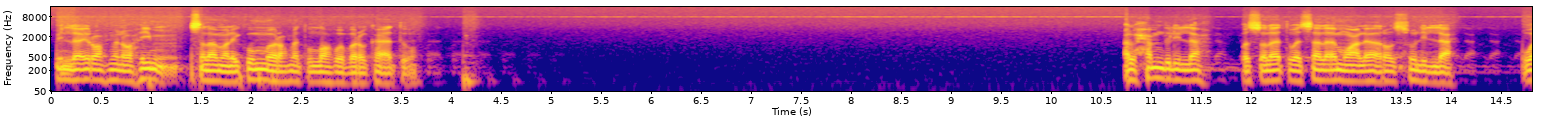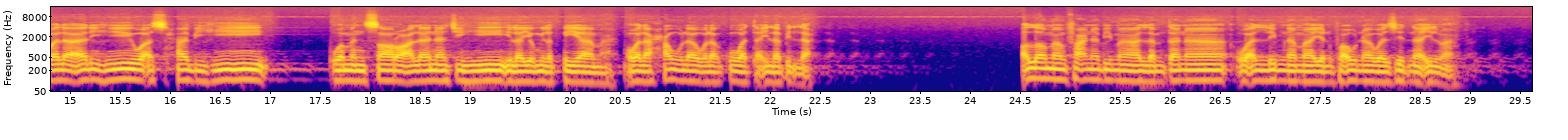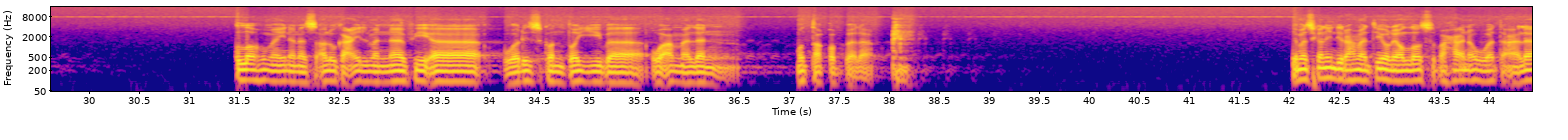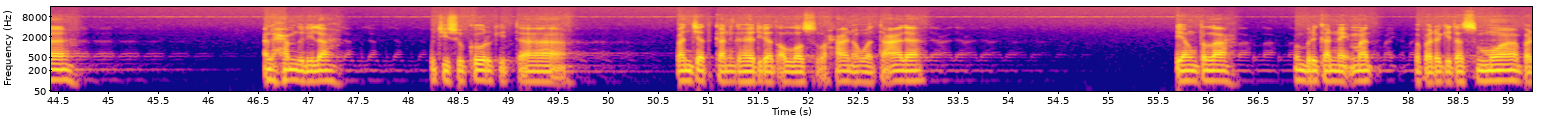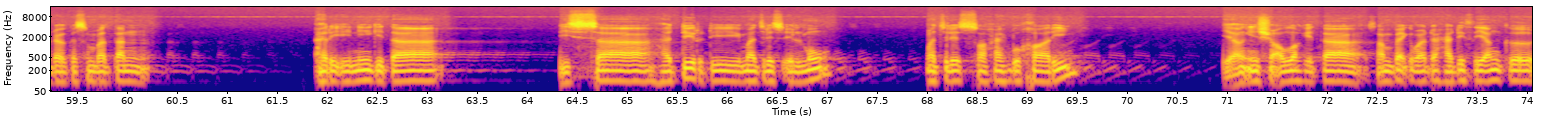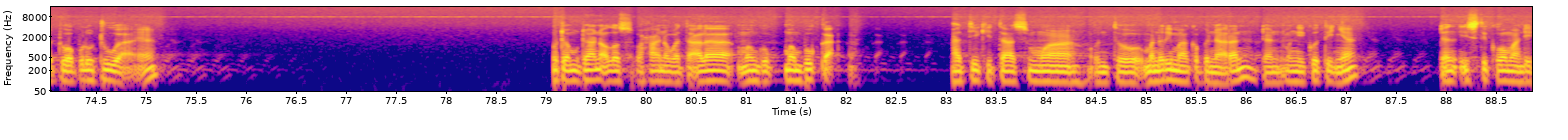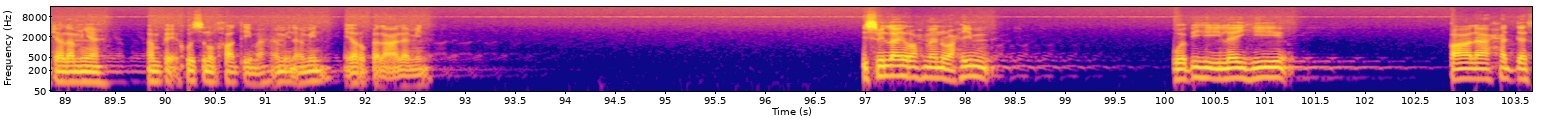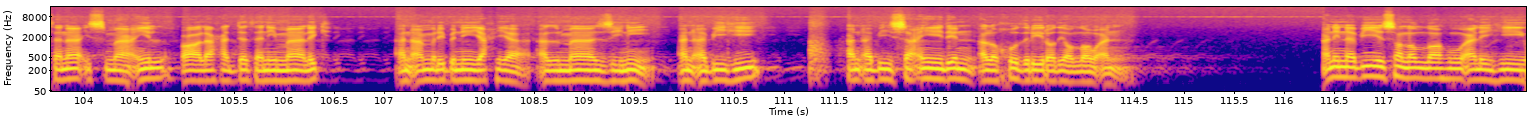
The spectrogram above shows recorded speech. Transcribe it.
Bismillahirrahmanirrahim. Assalamualaikum warahmatullahi wabarakatuh. Alhamdulillah wassalatu wassalamu ala Rasulillah wa ala alihi wa ashabihi wa man sara ala najihi ila yaumil qiyamah wa la hawla wa la quwwata illa billah. Allahumma anfa'na bima 'allamtana wa 'allimna ma yanfa'una wa zidna ilma. Allahumma inna nas'aluka ilman nafi'a wa rizqan thayyiba wa amalan mutaqabbala. Jemaah sekalian dirahmati oleh Allah Subhanahu wa taala. Alhamdulillah puji syukur kita panjatkan kehadirat Allah Subhanahu wa taala yang telah memberikan nikmat kepada kita semua pada kesempatan hari ini kita bisa hadir di majelis ilmu majelis Sahih Bukhari yang insya Allah kita sampai kepada hadis yang ke-22 ya. Mudah-mudahan Allah Subhanahu wa taala membuka hati kita semua untuk menerima kebenaran dan mengikutinya dan istiqomah di dalamnya sampai husnul khatimah. Amin amin ya rabbal alamin. Bismillahirrahmanirrahim. وبه إليه قال حدثنا إسماعيل قال حدثني مالك عن عمرو بن يحيى المازني عن أبيه عن أبي سعيد الخدري رضي الله عنه عن النبي صلى الله عليه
